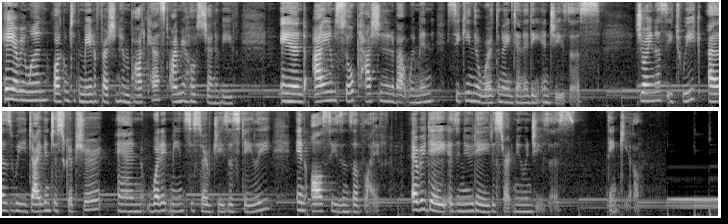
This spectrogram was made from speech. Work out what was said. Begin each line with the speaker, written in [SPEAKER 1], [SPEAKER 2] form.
[SPEAKER 1] Hey everyone, welcome to the Made Afresh in Him podcast. I'm your host, Genevieve, and I am so passionate about women seeking their worth and identity in Jesus. Join us each week as we dive into scripture and what it means to serve Jesus daily in all seasons of life. Every day is a new day to start new in Jesus. Thank you.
